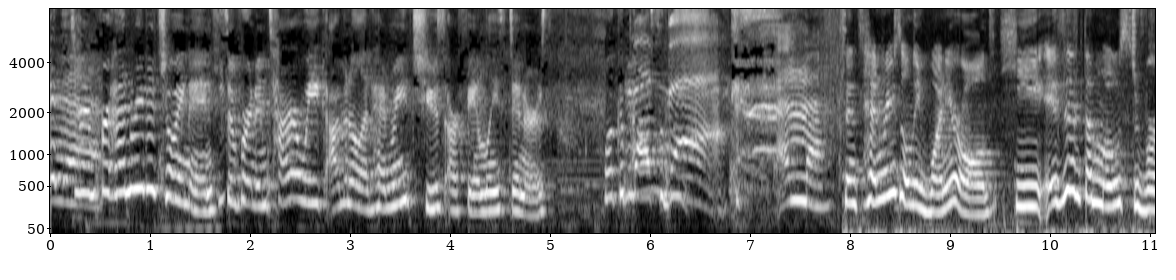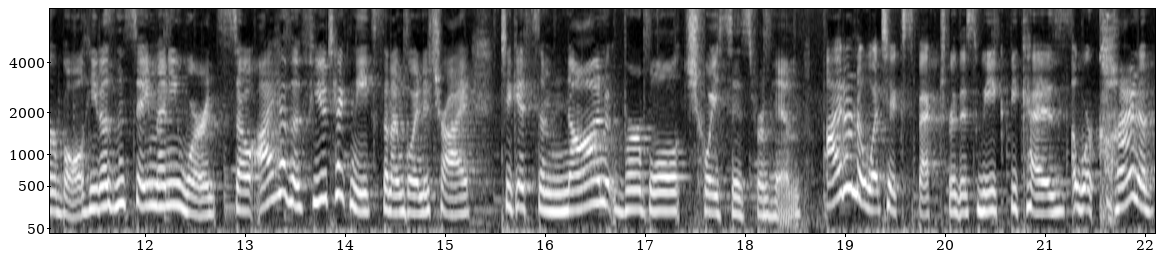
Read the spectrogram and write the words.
It's time for Henry to join in. So for an entire week, I'm gonna let Henry choose our family's dinners. What could possibly? Since Henry's only one year old, he isn't the most verbal. He doesn't say many words. So I have a few techniques that I'm going to try to get some non-verbal choices from him. I don't know what to expect for this week because we're kind of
